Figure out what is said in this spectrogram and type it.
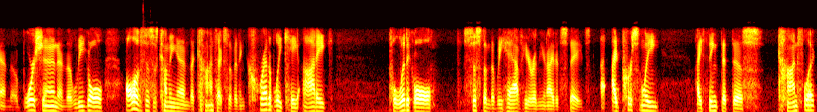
and the abortion and the legal all of this is coming in the context of an incredibly chaotic political system that we have here in the United States. I, I personally, I think that this conflict.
